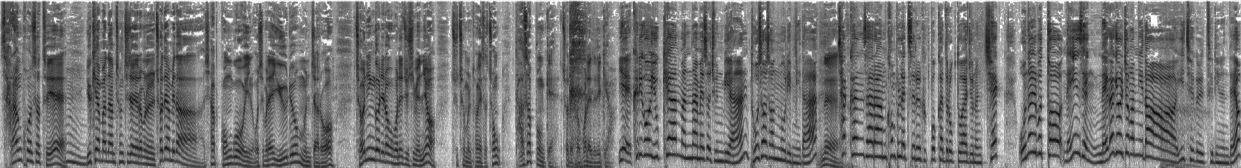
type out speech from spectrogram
사랑 콘서트에 음. 유쾌한 만남 청취자 여러분을 초대합니다. 샵 0951 50원의 유료 문자로 전인권이라고 보내주시면요. 추첨을 통해서 총 다섯 분께 초대권 보내드릴게요. 예, 그리고 유쾌한 만남에서 준비한 도서 선물입니다. 네. 착한 사람 컴플렉스를 극복하도록 도와주는 책 오늘부터 내 인생 내가 결정합니다. 이 책을 드리는데요.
